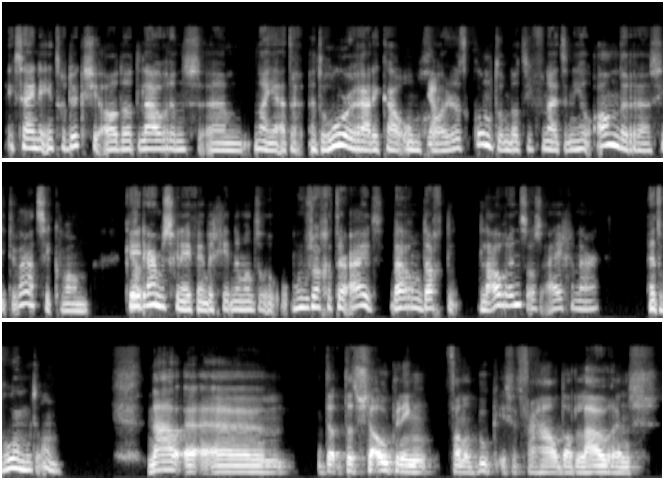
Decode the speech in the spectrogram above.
Ik zei in de introductie al dat Laurens ehm, nou ja, het, het roer radicaal omgooide. Dat komt omdat hij vanuit een heel andere situatie kwam. Kun je Ja. daar misschien even in beginnen? Want hoe zag het eruit? Waarom dacht Laurens als eigenaar het roer moet om? Nou, eh, ehm, dat, dat is de opening van het boek, is het verhaal dat Laurens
